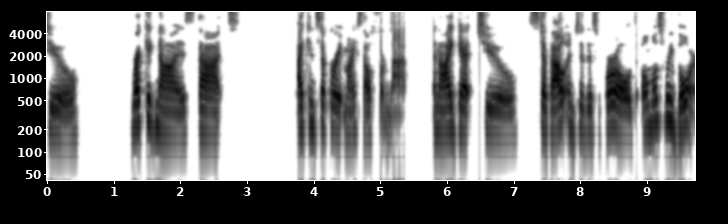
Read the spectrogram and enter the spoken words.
to recognize that I can separate myself from that and I get to step out into this world almost reborn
